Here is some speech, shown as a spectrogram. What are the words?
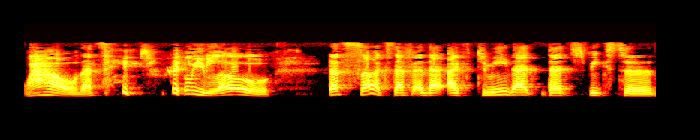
wow, that seems really low. That sucks. That that I to me that that speaks to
